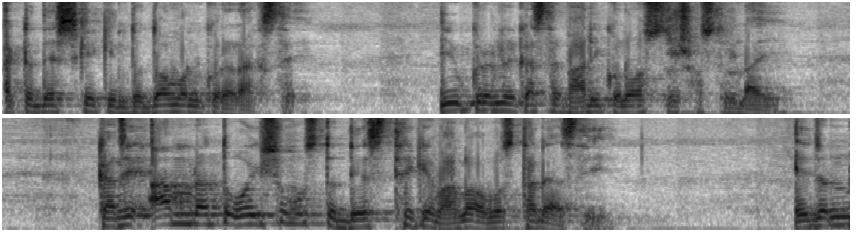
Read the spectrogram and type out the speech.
একটা দেশকে কিন্তু দমন করে রাখছে। ইউক্রেনের কাছে ভারী কোনো অস্ত্র শস্ত্র নাই। কাজে আমরা তো ওই সমস্ত দেশ থেকে ভালো অবস্থানে আছি। এজন্য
